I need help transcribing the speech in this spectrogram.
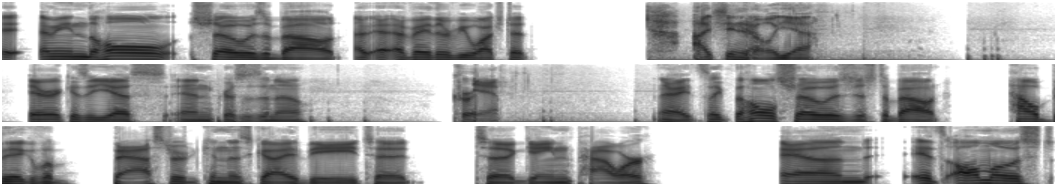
it, I mean, the whole show is about. Have have either of you watched it? I've seen it all. Yeah. Eric is a yes, and Chris is a no. Correct. Yeah. All right, it's like the whole show is just about how big of a bastard can this guy be to to gain power, and it's almost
